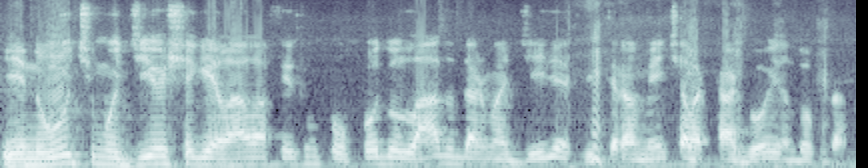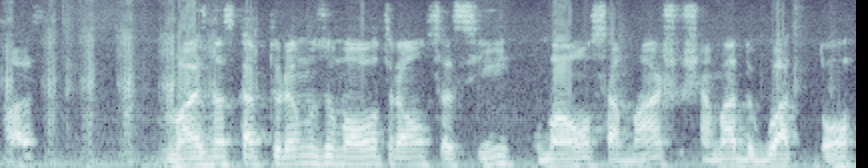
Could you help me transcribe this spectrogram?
E no último dia eu cheguei lá, ela fez um cocô do lado da armadilha, literalmente ela cagou e andou para nós. Mas nós capturamos uma outra onça assim, uma onça macho chamado guató.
